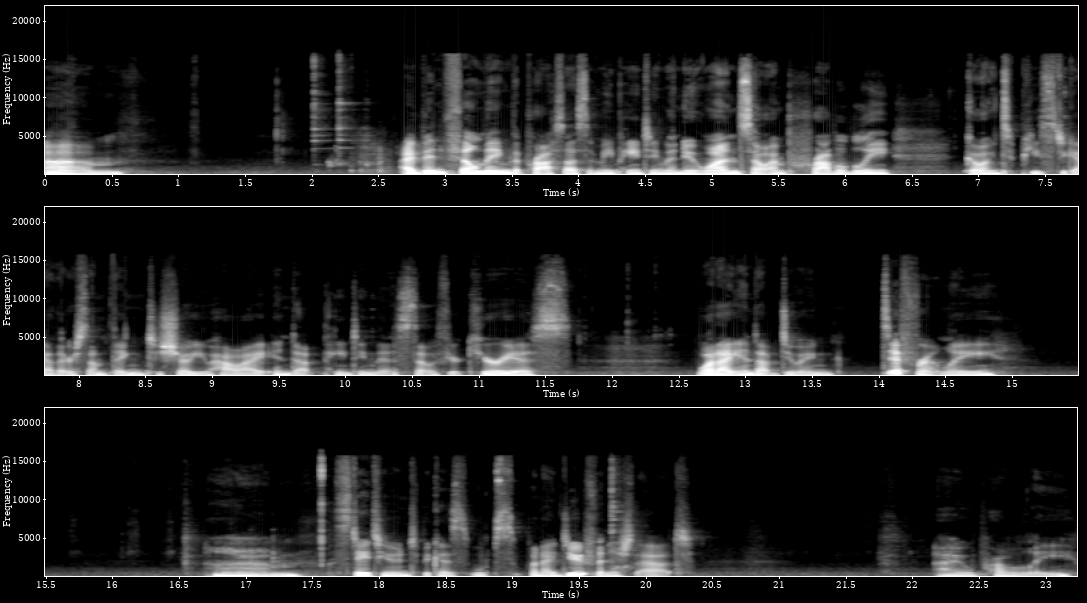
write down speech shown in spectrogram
um, I've been filming the process of me painting the new one, so I'm probably going to piece together something to show you how I end up painting this. So if you're curious what I end up doing differently, um, stay tuned because whoops, when I do finish that, I will probably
